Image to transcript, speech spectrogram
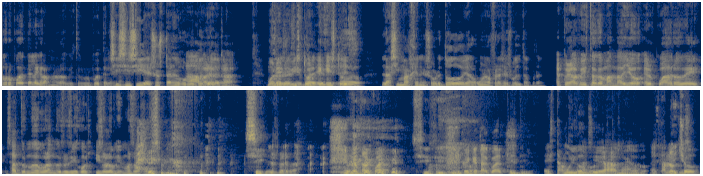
grupo de Telegram? No lo has visto el grupo de Telegram. Sí, sí, sí, eso está en el grupo ah, de Telegram. Bueno, lo he visto, pues he visto las imágenes, sobre todo, y alguna frase suelta por ahí. Eh, pero has visto que he mandado yo el cuadro de Saturno devorando a sus hijos y son los mismos ojos. sí, es verdad. Bueno, tal cual. Sí, sí, sí. Es que tal cual. Está muy loco. está, muy loco. de hecho,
